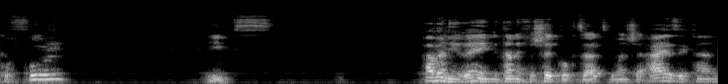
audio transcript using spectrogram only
כפול x. אבל נראה אם ניתן לפשט פה קצת, כיוון שה-i הזה כאן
